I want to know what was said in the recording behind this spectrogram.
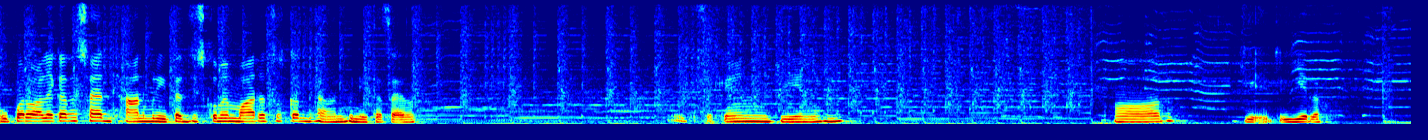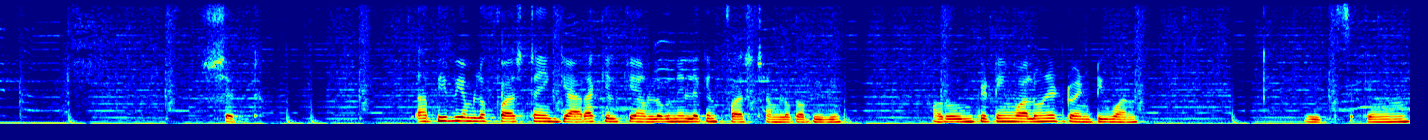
ऊपर वाले का तो शायद ध्यान भी नहीं था, जिसको मैं मार रहा था, उसका ध्यान भी नहीं था शायद। सेकेंड ये नहीं। और ये ये रहा शिट अभी भी हम लोग फ़र्स्ट हैं, ग्यारह किल किए हम लोगों ने, लेकिन फ़र्स्ट हम लोग अभी भी। और उनके टीम वालों ने ट्वेंटी वन एक सेकेंड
